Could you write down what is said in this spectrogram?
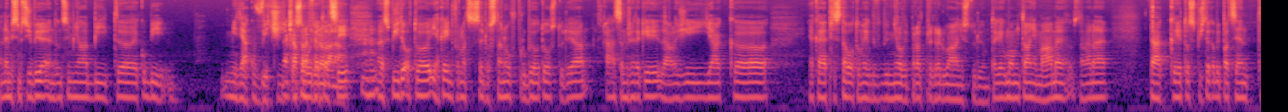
nemyslím si, že by endodoncie měla být jakoby mít nějakou větší Nějaká časovou dotaci. Mm-hmm. Spíš jde o to, jaké informace se dostanou v průběhu toho studia a samozřejmě taky záleží, jak, jaká je představa o tom, jak by, mělo vypadat pregraduální studium. Tak, jak momentálně máme znamené, tak je to spíš tak, aby pacient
